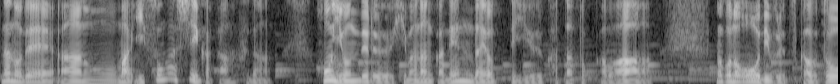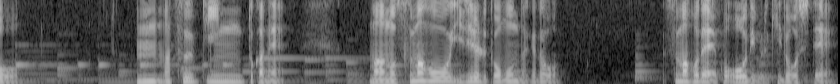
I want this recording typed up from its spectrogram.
なので、あの、まあ、忙しい方、普段、本読んでる暇なんかねえんだよっていう方とかは、まあ、この Audible 使うと、うん、まあ、通勤とかね、まあ、あの、スマホをいじれると思うんだけど、スマホでこう Audible 起動して、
